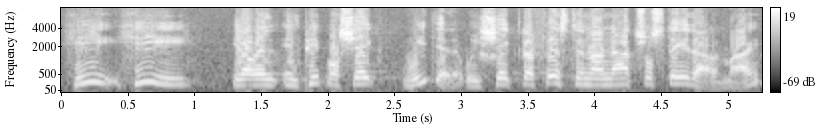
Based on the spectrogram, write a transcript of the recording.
He, he, you know, and, and people shake, we did it. We shake our fist in our natural state at him, right?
